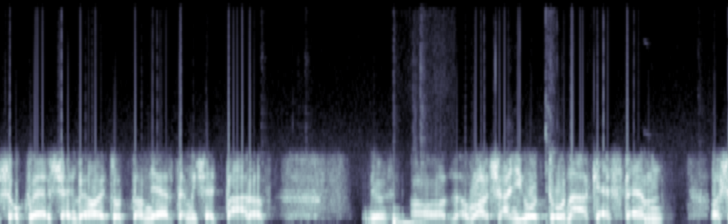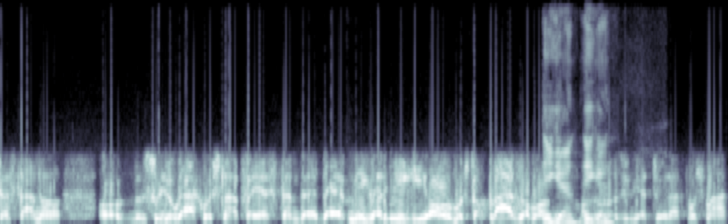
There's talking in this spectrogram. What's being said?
sok versenybe hajtottam, nyertem is egy párat. A Valsányi Ottónál kezdtem, és aztán a, a Szúnyogákosnál fejeztem be. De még a régi, ahol most a pláza van, igen, az igen. az ügető. Hát most már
